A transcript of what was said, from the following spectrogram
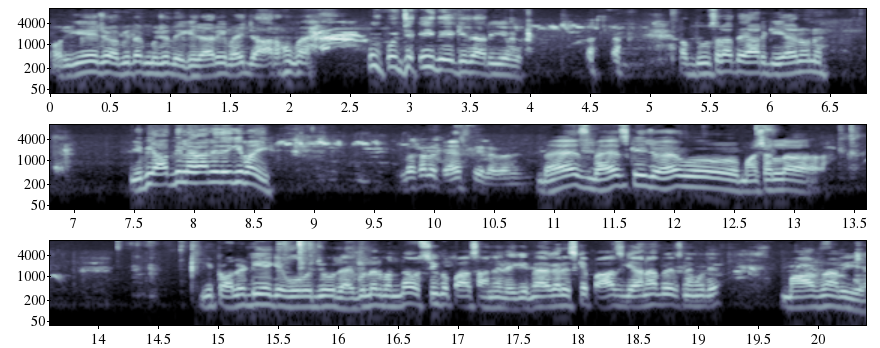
और ये जो अभी तक मुझे देखी जा रही है भाई जा रहा हूँ मैं। मुझे ही देखे जा रही है वो। अब दूसरा तैयार किया है इन्होंने। ये भी हाथ नहीं लगाने देगी भाई। भैंस नहीं भैंस भैंस की जो है वो माशाल्लाह ये क्वालिटी है कि वो जो रेगुलर बंदा उसी को पास आने देगी। मैं अगर इसके पास गया ना तो इसने मुझे मारना भी है।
